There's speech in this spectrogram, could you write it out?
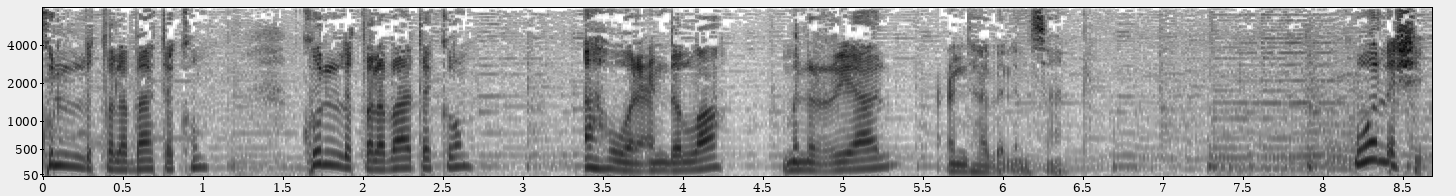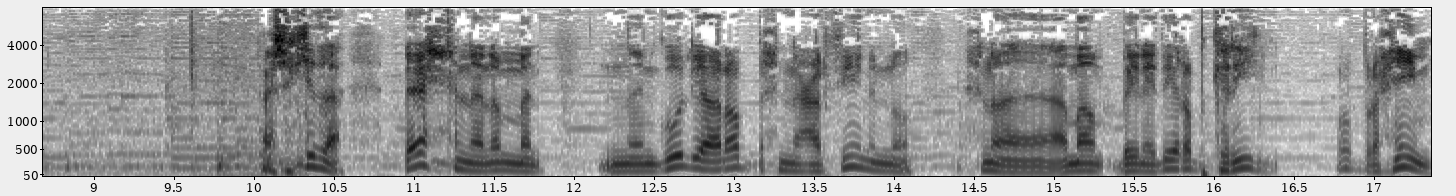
كل طلباتكم كل طلباتكم أهون عند الله من الريال عند هذا الإنسان. ولا شيء. عشان كذا إحنا لما نقول يا رب إحنا عارفين إنه إحنا أمام بين يدي رب كريم رب رحيم.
